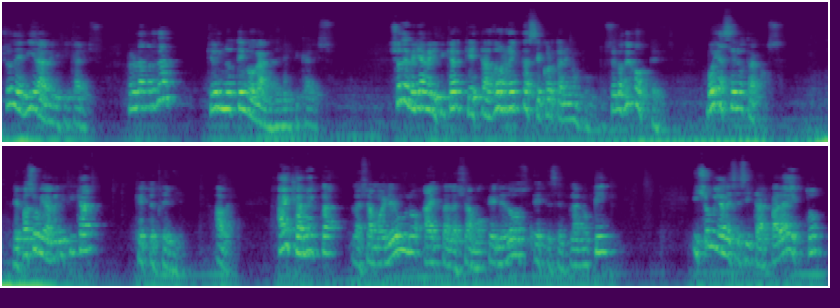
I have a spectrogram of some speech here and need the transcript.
yo debiera verificar eso, pero la verdad que hoy no tengo ganas de verificar eso. Yo debería verificar que estas dos rectas se cortan en un punto. Se los dejo a ustedes. Voy a hacer otra cosa. De paso voy a verificar que esto esté bien. A ver, a esta recta la llamo L1, a esta la llamo L2, este es el plano pi. Y yo voy a necesitar para esto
